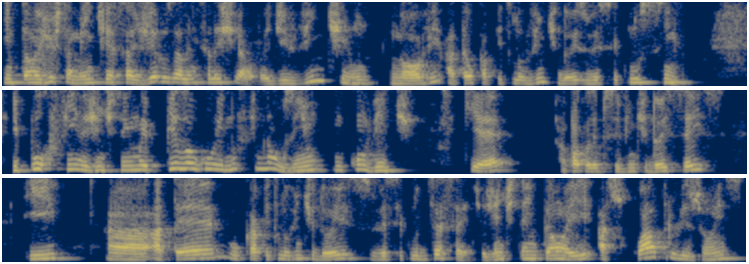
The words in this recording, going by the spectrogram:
então, é justamente essa Jerusalém celestial, vai de 21, 9 até o capítulo 22, versículo 5. E por fim, a gente tem um epílogo e no finalzinho um convite, que é Apocalipse 22, 6 e ah, até o capítulo 22, versículo 17. A gente tem então aí as quatro visões,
